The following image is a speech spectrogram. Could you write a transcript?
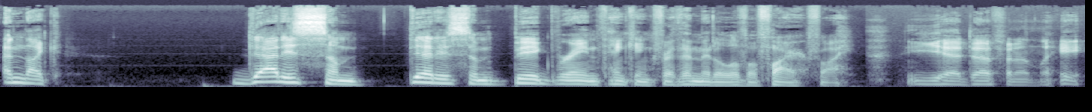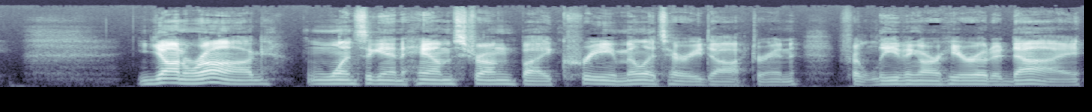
And like that is some that is some big brain thinking for the middle of a firefight. Yeah, definitely. Yon-Rogg, once again hamstrung by Kree military doctrine for leaving our hero to die,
